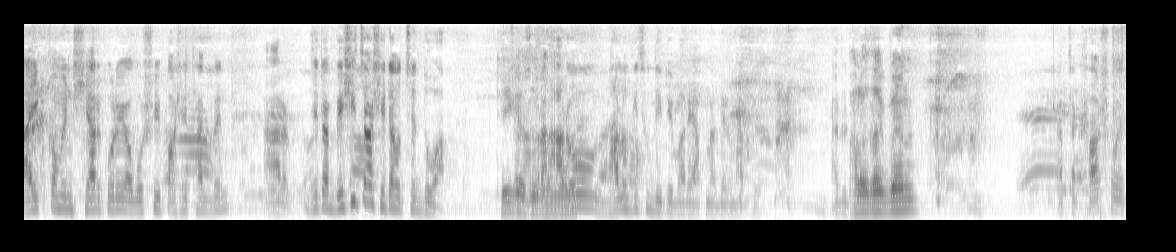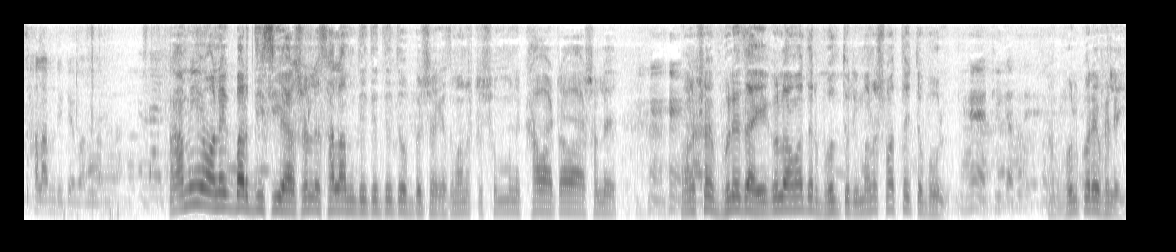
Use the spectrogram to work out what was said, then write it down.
লাইক কমেন্ট শেয়ার করে অবশ্যই পাশে থাকবেন। আর যেটা বেশি চাও সেটা হচ্ছে দোয়া। ঠিক আছে আরও ভালো কিছু দিতে পারি আপনাদের মাঝে। ভালো থাকবেন। আচ্ছা খাওয়ার সময় সালাম দিতে পারলাম না। আমি অনেকবার দিছি আসলে সালাম দিতে দিতে অভ্যেস হয়ে গেছে। মানুষকে সব মানে খাওয়া টাওয়া আসলে অনেক সময় ভুলে যায়। এগুলো আমাদের ভুল ত্রুটি। মানুষ মাত্রই তো ভুল। হ্যাঁ ঠিক আছে। ভুল করে ফেলেই।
